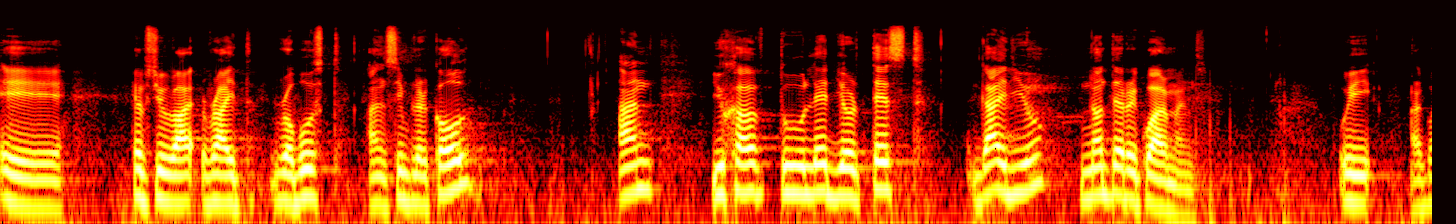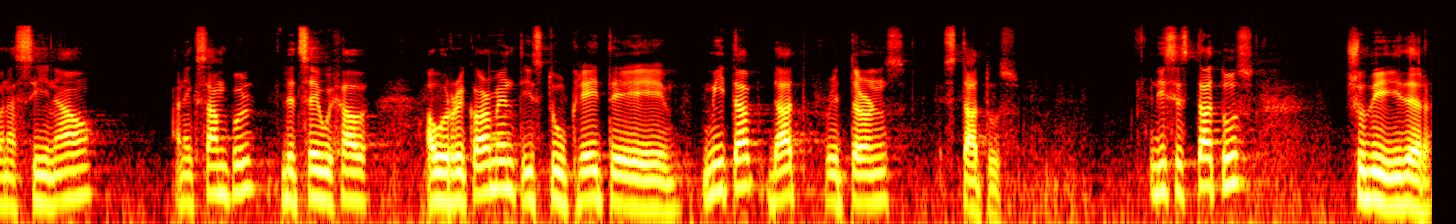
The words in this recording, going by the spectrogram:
uh, helps you write, write robust and simpler code, and you have to let your test guide you, not the requirements. We are going to see now an example. Let's say we have our requirement is to create a meetup that returns status. This status should be either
